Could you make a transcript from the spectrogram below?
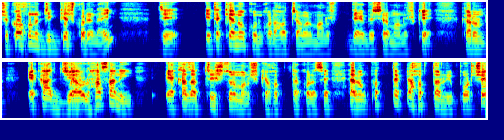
সে কখনো জিজ্ঞেস করে নাই যে, এটা কেন কোন করা হচ্ছে আমার মানুষ দেশের মানুষকে? কারণ একা জিয়াউল হাসানি এক হাজার ত্রিশ জন মানুষকে হত্যা করেছে এবং প্রত্যেকটা হত্যার রিপোর্ট সে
